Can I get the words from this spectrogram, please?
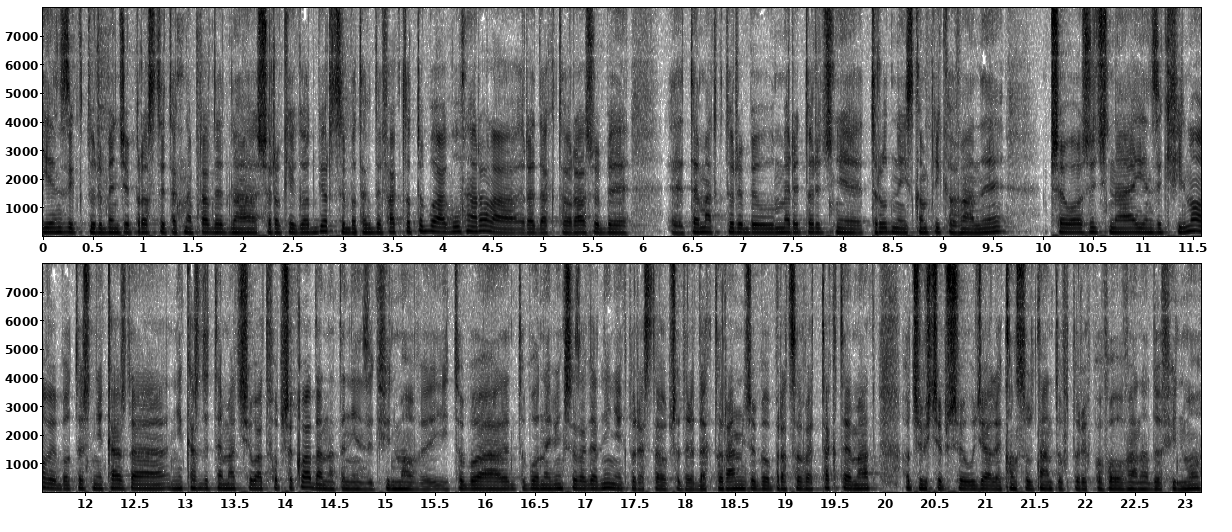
język, który będzie prosty tak naprawdę dla szerokiego odbiorcy, bo tak de facto to była główna rola redaktora, żeby e, temat, który był merytorycznie trudny i skomplikowany, przełożyć na język filmowy, bo też nie, każda, nie każdy temat się łatwo przekłada na ten język filmowy. I to, była, to było największe zagadnienie, które stało przed redaktorami, żeby opracować tak temat, oczywiście przy udziale konsultantów, których powoływano do filmu,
